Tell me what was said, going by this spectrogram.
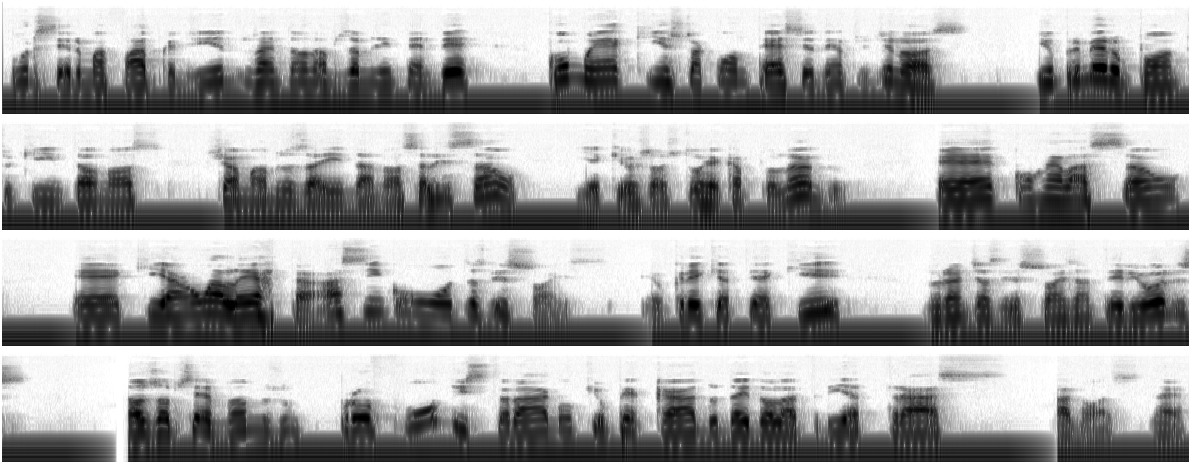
por ser uma fábrica de ídolos, então nós precisamos entender como é que isso acontece dentro de nós. E o primeiro ponto que então nós chamamos aí da nossa lição, e aqui eu já estou recapitulando, é com relação é, que há um alerta, assim como outras lições. Eu creio que até aqui, durante as lições anteriores, nós observamos um profundo estrago que o pecado da idolatria traz a nós. Né?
